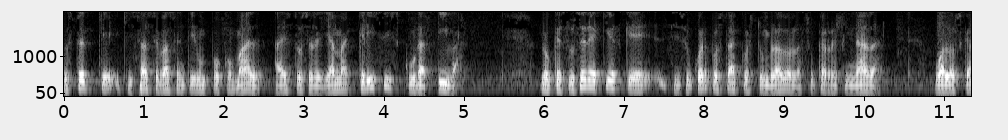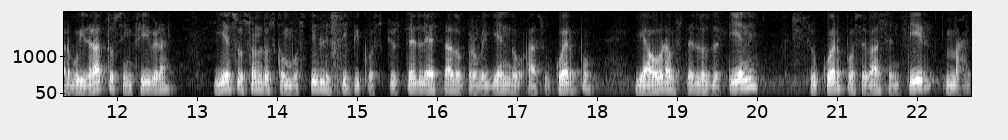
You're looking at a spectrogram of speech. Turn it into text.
Usted que quizás se va a sentir un poco mal, a esto se le llama crisis curativa. Lo que sucede aquí es que si su cuerpo está acostumbrado al azúcar refinada o a los carbohidratos sin fibra, y esos son los combustibles típicos que usted le ha estado proveyendo a su cuerpo, y ahora usted los detiene, su cuerpo se va a sentir mal.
